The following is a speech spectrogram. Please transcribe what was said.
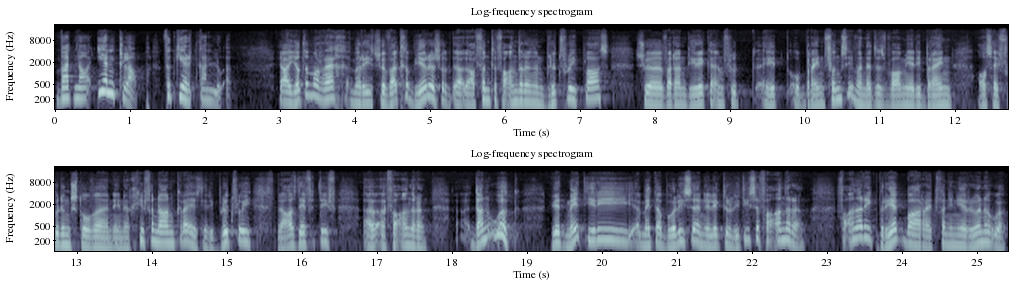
wat na een klap verkeerd kan loop. Ja, heeltemal reg, Marie. So wat gebeur is ook daar, daar vind 'n verandering in bloedvloei plaas, so wat dan direkte invloed het op breinfunksie, want dit is waarmee die brein al sy voedingsstowwe en energie vandaan kry, is deur die bloedvloei. Daar's definitief 'n verandering. Dan ook weet met hierdie metabooliese en elektrolytiese verandering verander die breekbaarheid van die neurone ook.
